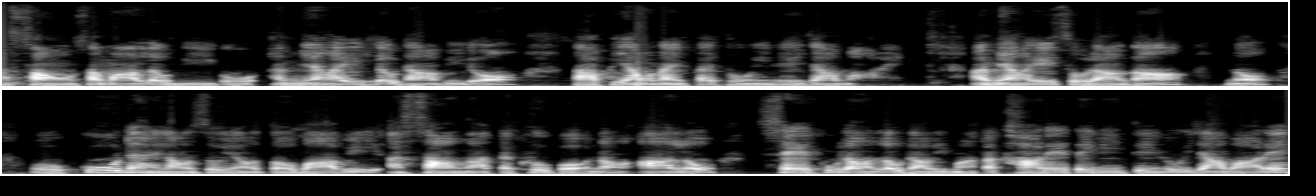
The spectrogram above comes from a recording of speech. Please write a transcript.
အဆောင်စမလုပ်နည်းကိုအများကြီးလှုပ်ထားပြီးတော့ဒါပြောင်းနိုင်ပတ်ထုံရင်လည်းရပါတယ်အများကြီးဆိုတာကနော်ဟို6တိုင်လောက်ဆိုရင်တော့ပါပြီအဆောင်ကတစ်ခုပေါ့နော်အားလုံး10ခုလောက်လှုပ်ထားပြီးမှတစ်ခါတည်းတိတ်တိတ်တင်လို့ရပါတယ်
